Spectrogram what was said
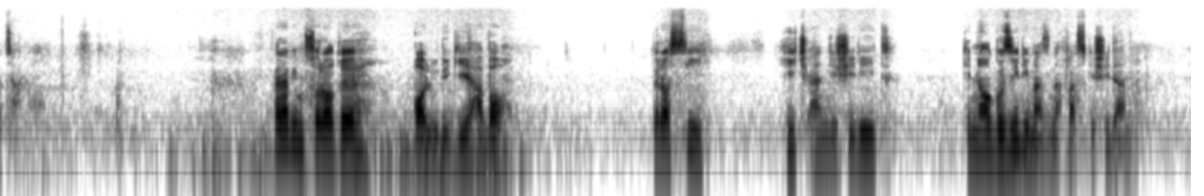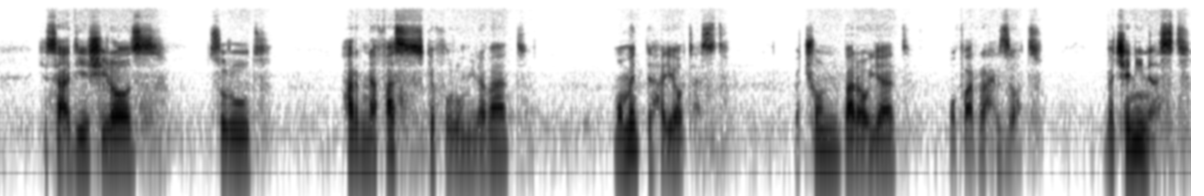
و تنها. برویم سراغ آلودگی هوا. به راستی هیچ اندیشیدید که ناگزیریم از نفس کشیدن که سعدی شیراز سرود هر نفس که فرو می رود ممد حیات است و چون براید مفرح ذات. و چنین است.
